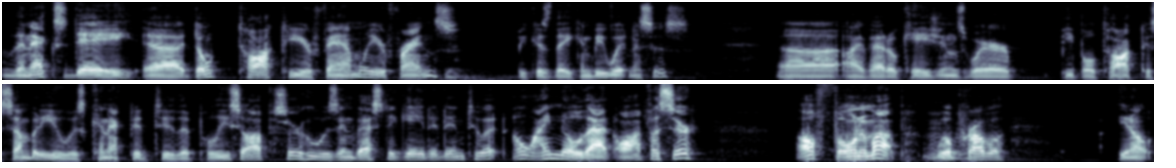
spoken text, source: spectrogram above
the next day, uh, don't talk to your family or friends because they can be witnesses. Uh, I've had occasions where people talk to somebody who was connected to the police officer who was investigated into it. Oh, I know that officer. I'll phone him up. We'll probably, you know,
